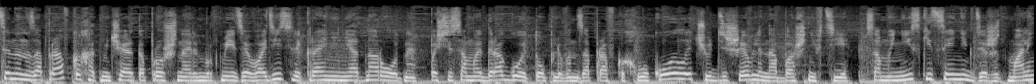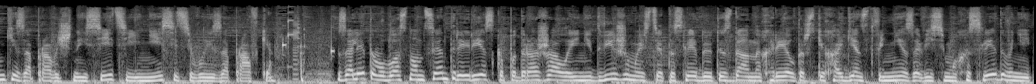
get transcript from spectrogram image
Цены на заправках, отмечают опрошенные Оренбург медиа водители, крайне неоднородны. Почти самое дорогое топливо на заправках Лукойла чуть дешевле на Башнефти. Самый низкий ценник держит маленькие заправочные сети и не сетевые заправки. За лето в областном центре резко подорожала и недвижимость. Это следует из данных риэлторских агентств независимых исследований.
